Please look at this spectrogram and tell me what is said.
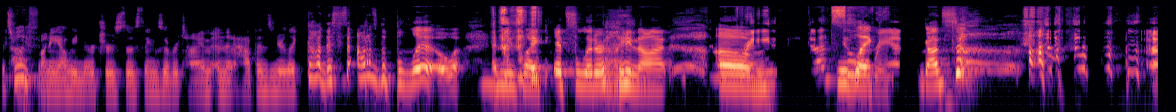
It's Yeah. really funny how He nurtures those things over time, and then it happens, and you're like, God, this is out of the blue, and He's like, it's literally not. so um, crazy. God's he's so like- random. God's so.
